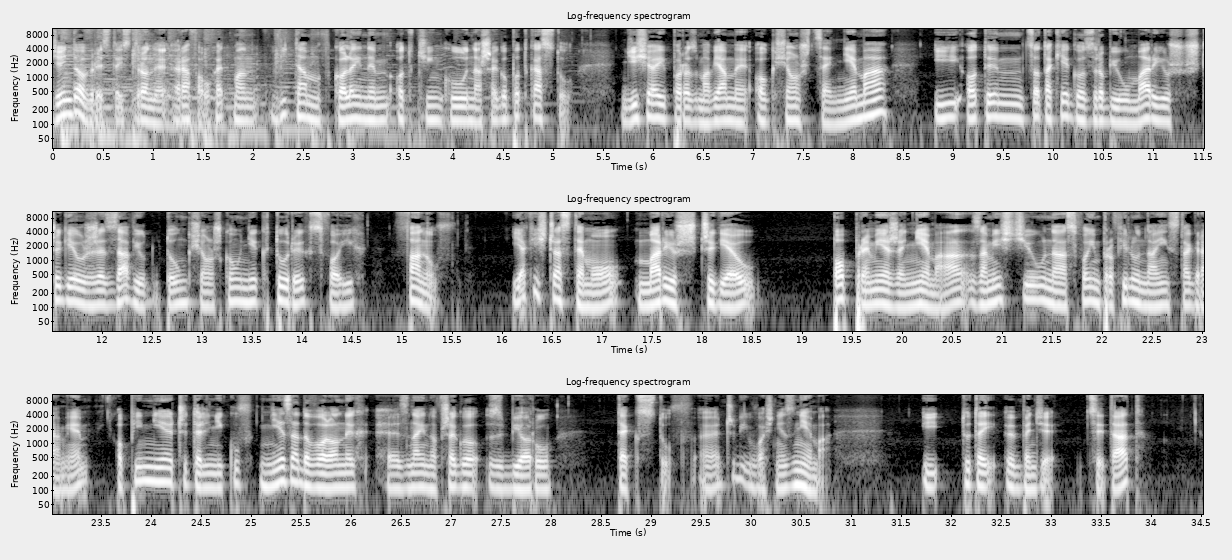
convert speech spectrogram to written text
Dzień dobry, z tej strony Rafał Hetman. Witam w kolejnym odcinku naszego podcastu. Dzisiaj porozmawiamy o książce Nie ma i o tym, co takiego zrobił Mariusz Szczygieł, że zawiódł tą książką niektórych swoich fanów. Jakiś czas temu Mariusz Szczygieł po premierze Nie ma zamieścił na swoim profilu na Instagramie opinie czytelników niezadowolonych e, z najnowszego zbioru tekstów, e, czyli właśnie z niema. I tutaj e, będzie cytat.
